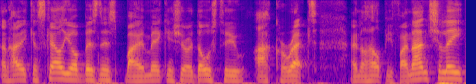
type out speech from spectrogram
and how you can scale your business by making sure those two are correct. And it'll help you financially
